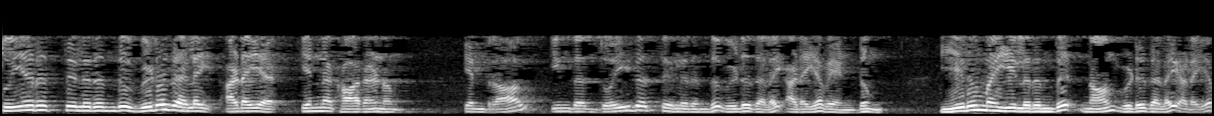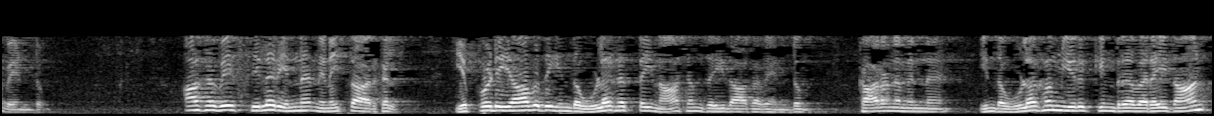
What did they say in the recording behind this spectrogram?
துயரத்திலிருந்து விடுதலை அடைய என்ன காரணம் என்றால் இந்த துவைதத்திலிருந்து விடுதலை அடைய வேண்டும். இருமையிலிருந்து நாம் விடுதலை அடைய வேண்டும். ஆகவே சிலர் என்ன நினைத்தார்கள்? எப்படியாவது இந்த உலகத்தை நாசம் செய்தாக வேண்டும். காரணம் என்ன? இந்த உலகம் இருக்கின்ற வரைதான்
